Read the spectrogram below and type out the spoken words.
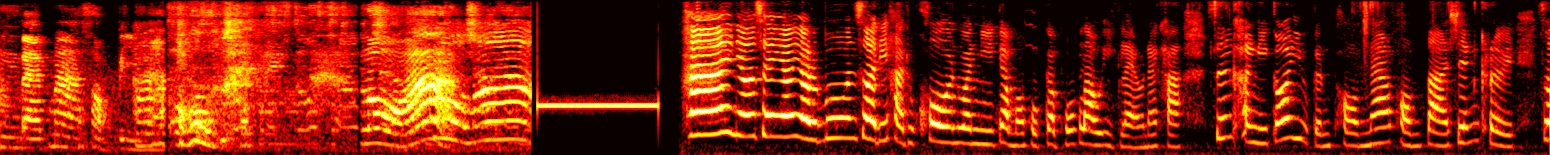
มแบ็กมาสองปีอ่าแล้วโอ้โหหล่ออะหล่อมากฮายเนียวเซโยยอรบูนสวัสดีค่ะทุกคนวันนี้กลับมาพบกับพวกเราอีกแล้วนะคะ ซึ่งครั้งนี้ก็อยู่กันพร้อมหน้าพร้อมตาเช่นเคย จะ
